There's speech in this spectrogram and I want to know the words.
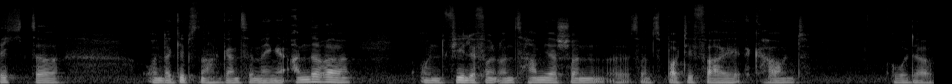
Richter, und da gibt es noch eine ganze Menge anderer. Und viele von uns haben ja schon äh, so einen Spotify-Account oder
